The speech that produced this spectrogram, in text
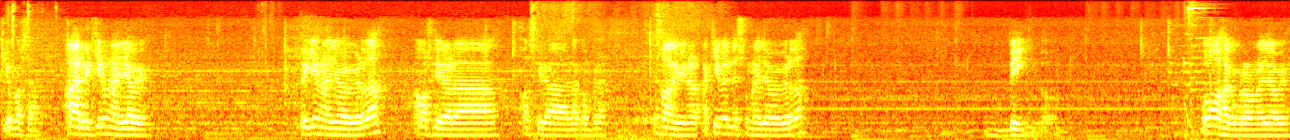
¿Qué pasa? Ah, requiere una llave. Requiere una llave, ¿verdad? Vamos a ir a la... Vamos a ir a la compra. Déjame adivinar. Aquí vendes una llave, ¿verdad? Bingo. Vamos a comprar una llave.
